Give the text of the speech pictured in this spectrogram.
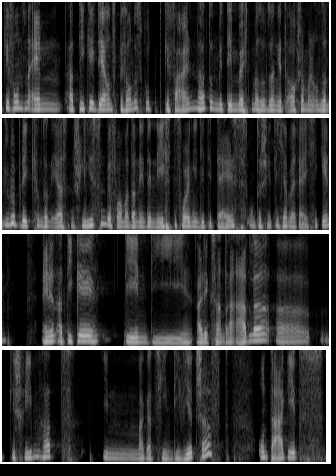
gefunden einen Artikel, der uns besonders gut gefallen hat und mit dem möchten wir sozusagen jetzt auch schon mal unseren Überblick, unseren ersten schließen, bevor wir dann in den nächsten Folgen in die Details unterschiedlicher Bereiche gehen. Einen Artikel, den die Alexandra Adler äh, geschrieben hat im Magazin Die Wirtschaft. Und da geht's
